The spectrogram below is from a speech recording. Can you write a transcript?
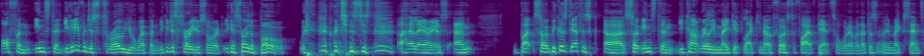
often instant, you can even just throw your weapon. You can just throw your sword. You can throw the bow, which is just uh, hilarious. And but so because death is uh, so instant, you can't really make it like you know first to five deaths or whatever. That doesn't really make sense.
